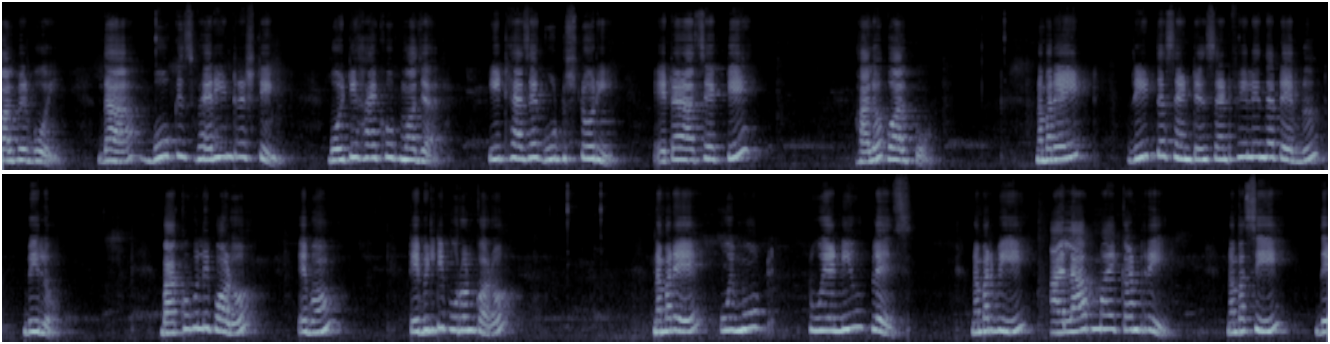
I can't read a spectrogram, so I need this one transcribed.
গল্পের বই the book is very interesting বইটি হয় খুব মজার it has a good story এটার আছে একটি ভালো গল্প। Number eight read the sentence and fill in the table below বাক্যগুলি পড়ো এবং টেবিলটি পূরণ করো। Number A we moved to a new place number B I love my country number C they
